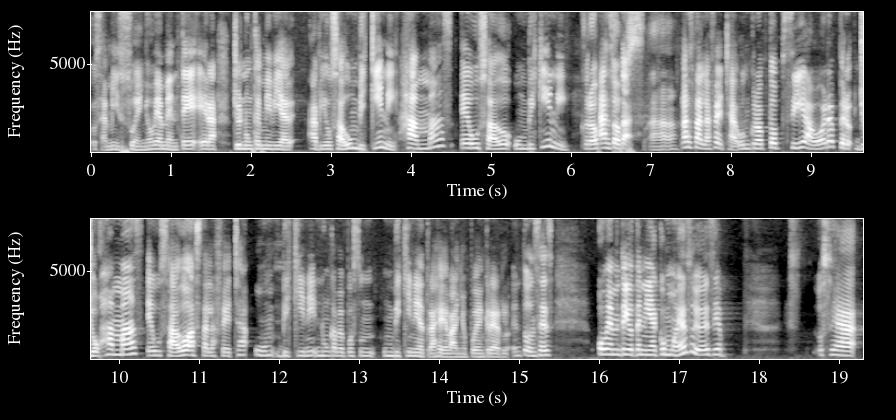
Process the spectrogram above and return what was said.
o sea, mi sueño obviamente era, yo nunca en mi vida había usado un bikini, jamás he usado un bikini. Crop hasta, tops. Hasta la fecha, un crop top sí ahora, pero yo jamás he usado hasta la fecha un bikini, nunca me he puesto un, un bikini de traje de baño, pueden creerlo. Entonces, obviamente yo tenía como eso, yo decía, o sea,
